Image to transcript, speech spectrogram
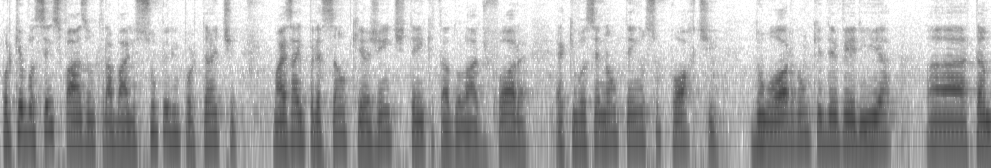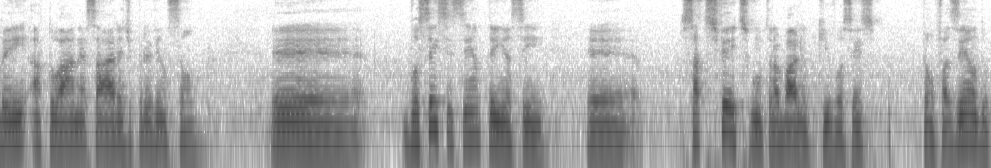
Porque vocês fazem um trabalho super importante, mas a impressão que a gente tem que está do lado de fora é que você não tem o suporte do órgão que deveria uh, também atuar nessa área de prevenção. É, vocês se sentem assim é, satisfeitos com o trabalho que vocês estão fazendo?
